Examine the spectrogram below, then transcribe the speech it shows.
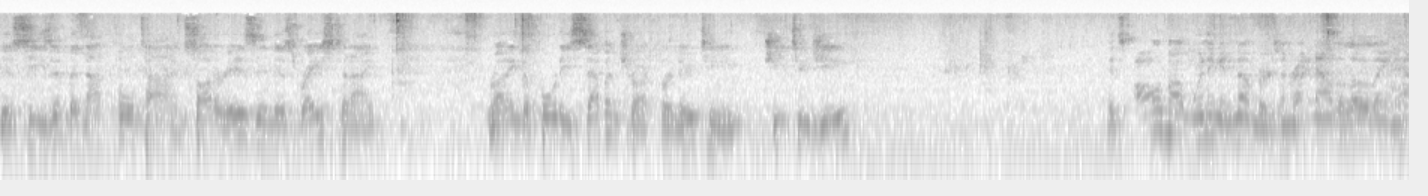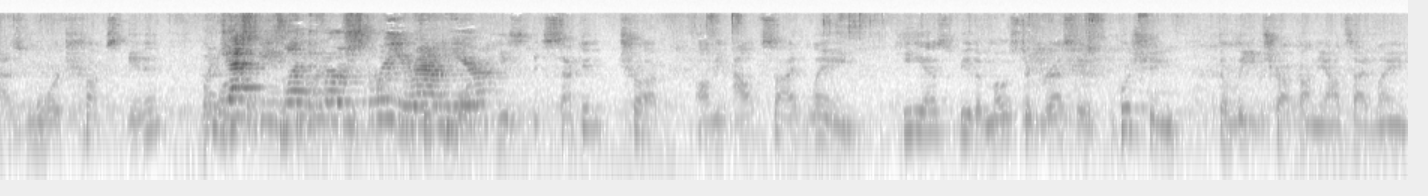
this season, but not full time. Sauter is in this race tonight, running the 47 truck for a new team, G2G. It's all about winning in numbers, and right now the low lane has more trucks in it. Majeski's thing to keep led the first three around here. He's the second truck on the outside lane. He has to be the most aggressive, pushing the lead truck on the outside lane,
